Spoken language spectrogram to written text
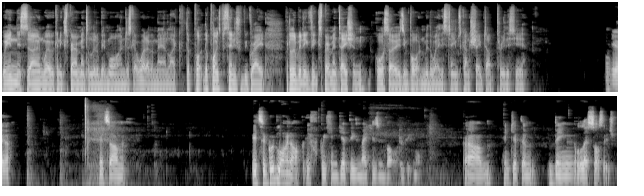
we're in this zone where we can experiment a little bit more and just go whatever, man. Like the po- the points percentage would be great, but a little bit of experimentation also is important with the way this team's kind of shaped up through this year. Yeah, it's um, it's a good lineup if we can get these makers involved a bit more, um, and get them being less sausage.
